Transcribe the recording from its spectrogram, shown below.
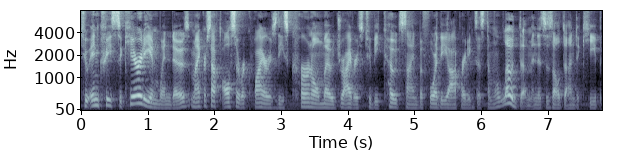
To increase security in Windows, Microsoft also requires these kernel mode drivers to be code signed before the operating system will load them, and this is all done to keep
